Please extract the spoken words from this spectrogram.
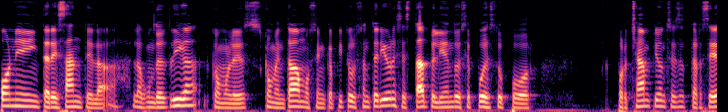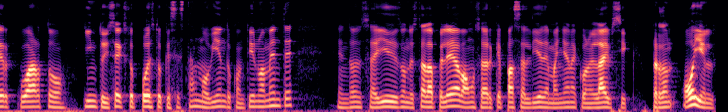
pone interesante la, la, Bundesliga. Como les comentábamos en capítulos anteriores, está peleando ese puesto por, por Champions, ese tercer, cuarto, quinto y sexto puesto que se están moviendo continuamente. Entonces ahí es donde está la pelea. Vamos a ver qué pasa el día de mañana con el Leipzig. Perdón, hoy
